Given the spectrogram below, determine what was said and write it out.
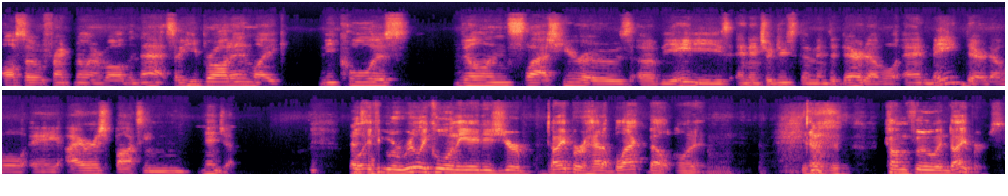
also Frank Miller involved in that. So he brought in like the coolest villains slash heroes of the 80s and introduced them into Daredevil and made Daredevil a Irish boxing ninja. Well, if you were really cool in the 80s, your diaper had a black belt on it. You know, kung fu and diapers.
